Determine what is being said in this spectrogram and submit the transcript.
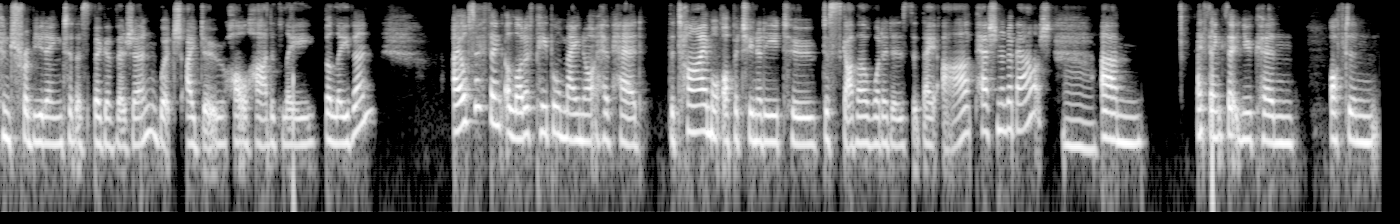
contributing to this bigger vision, which I do wholeheartedly believe in. I also think a lot of people may not have had the time or opportunity to discover what it is that they are passionate about. Mm. Um, I think that you can often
